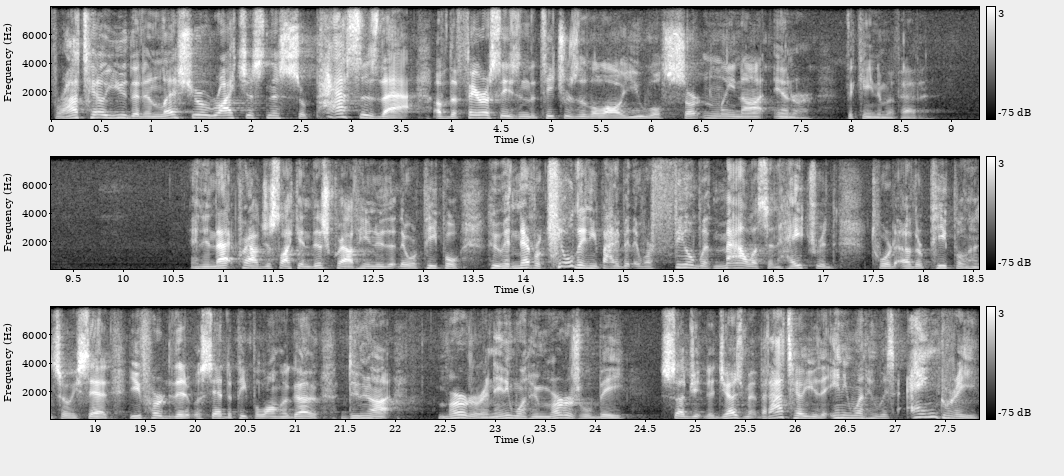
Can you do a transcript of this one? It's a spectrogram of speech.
For I tell you that unless your righteousness surpasses that of the Pharisees and the teachers of the law, you will certainly not enter the kingdom of heaven. And in that crowd, just like in this crowd, he knew that there were people who had never killed anybody, but they were filled with malice and hatred toward other people. And so he said, You've heard that it was said to people long ago, do not murder, and anyone who murders will be subject to judgment. But I tell you that anyone who is angry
